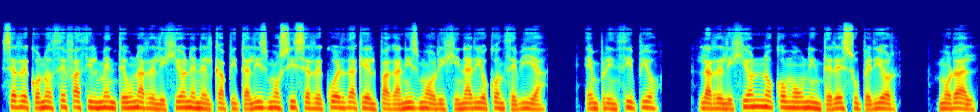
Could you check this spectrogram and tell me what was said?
Se reconoce fácilmente una religión en el capitalismo si se recuerda que el paganismo originario concebía, en principio, la religión no como un interés superior, moral,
